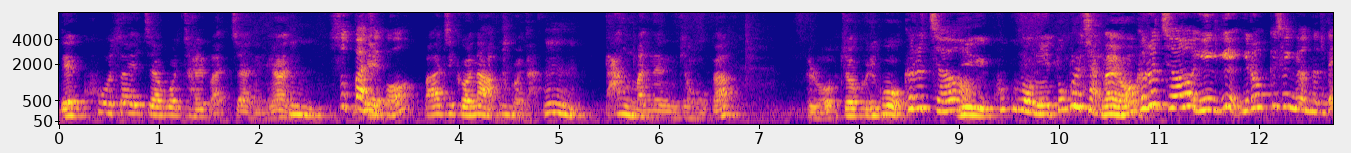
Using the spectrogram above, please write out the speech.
내 코 사이즈하고 잘 맞지 않으면 음, 쑥 빠지고. 빠지거나 아프거나 음, 딱 맞는 경우가 별로 없죠. 그리고 그렇죠. 이 콧구멍이 동그랗지 않아요. 그렇죠. 이게 이렇게 생겼는데,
